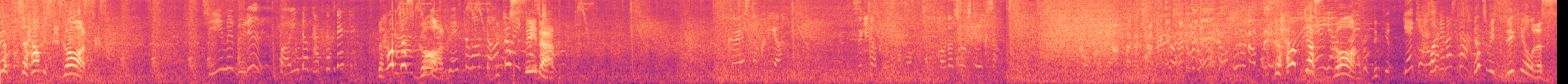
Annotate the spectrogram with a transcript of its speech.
The how is gone? The hell just gone? Did you see that? The hell just gone? Did you? Like, that's ridiculous.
